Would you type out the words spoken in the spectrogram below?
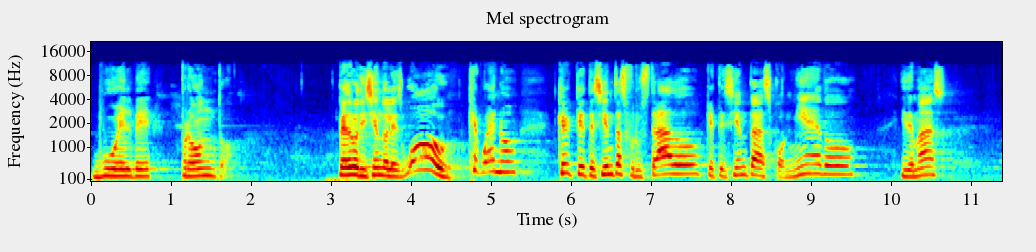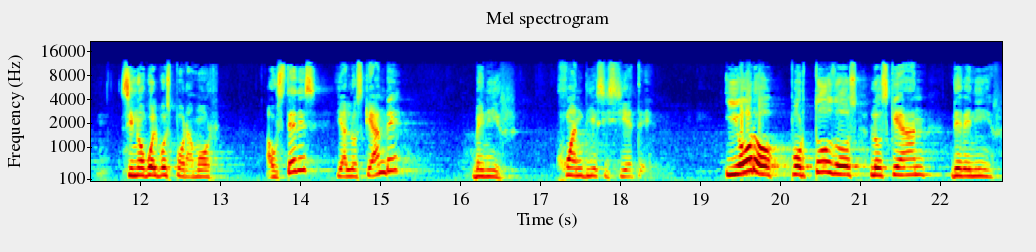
vuelve pronto. Pedro diciéndoles, wow, qué bueno, que, que te sientas frustrado, que te sientas con miedo y demás. Si no vuelvo es por amor a ustedes y a los que han de venir. Juan 17. Y oro por todos los que han de venir.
